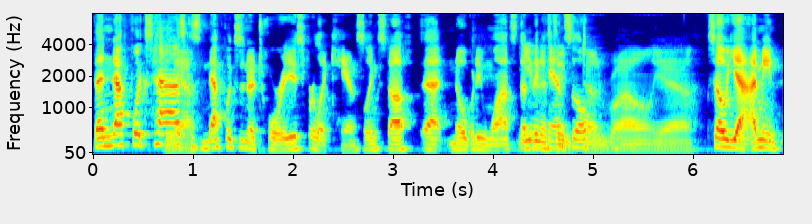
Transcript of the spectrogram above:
than Netflix has because yeah. Netflix is notorious for like canceling stuff that nobody wants them Even to cancel. done well, yeah. So yeah, I mean,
